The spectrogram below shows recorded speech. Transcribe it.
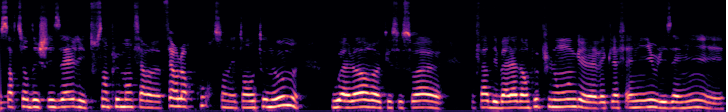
sortir de chez elles et tout simplement faire, faire leurs courses en étant autonome, ou alors que ce soit pour faire des balades un peu plus longues avec la famille ou les amis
